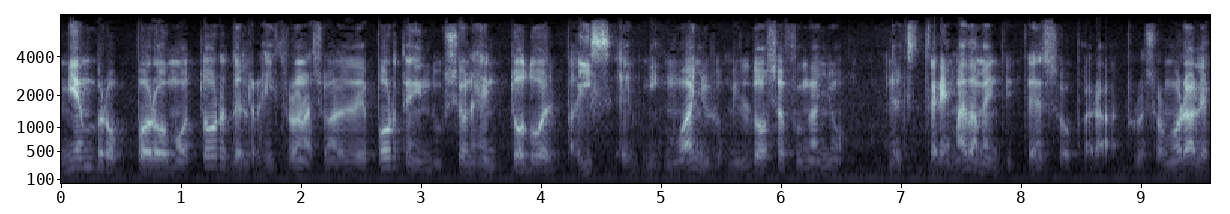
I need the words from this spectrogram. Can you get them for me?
miembro promotor del Registro Nacional de Deporte e inducciones en todo el país el mismo año. El 2012 fue un año extremadamente intenso para el profesor Morales,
